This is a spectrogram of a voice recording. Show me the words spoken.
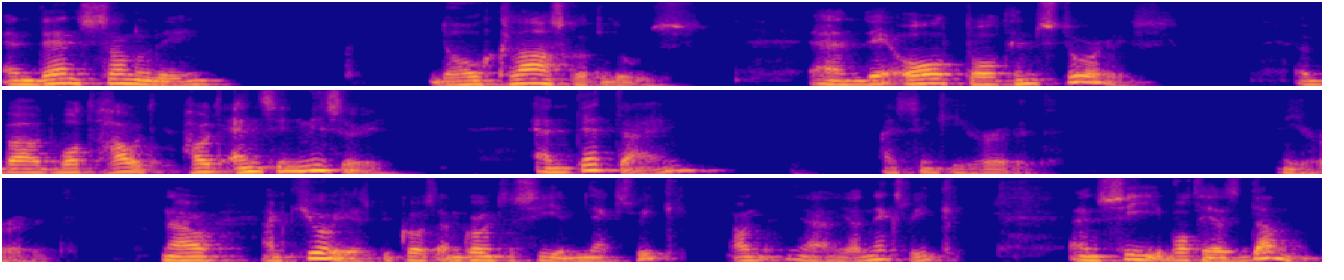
and then suddenly the whole class got loose, and they all told him stories about what how it, how it ends in misery. And that time, I think he heard it. He heard it. Now I'm curious because I'm going to see him next week on yeah, yeah next week, and see what he has done.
